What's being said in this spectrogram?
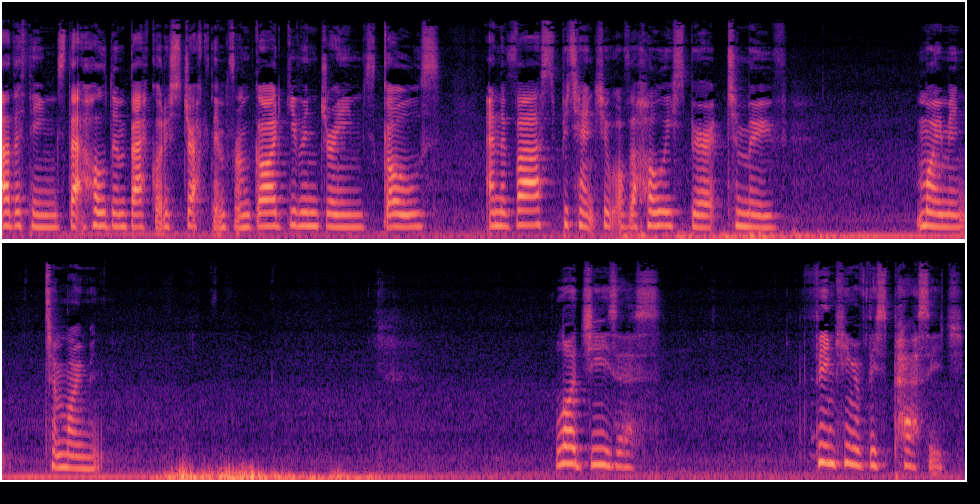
other things that hold them back or distract them from God given dreams, goals, and the vast potential of the Holy Spirit to move moment to moment. Lord Jesus, thinking of this passage.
